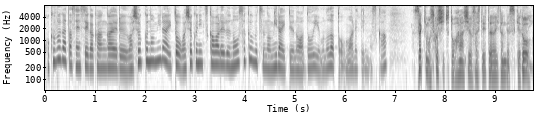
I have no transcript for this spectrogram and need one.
国分方先生が考える和食の未来と和食に使われる農作物の未来というのはどういうものだと思われていますか？さっきも少しちょっとお話をさせていただいたんですけど、はい、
